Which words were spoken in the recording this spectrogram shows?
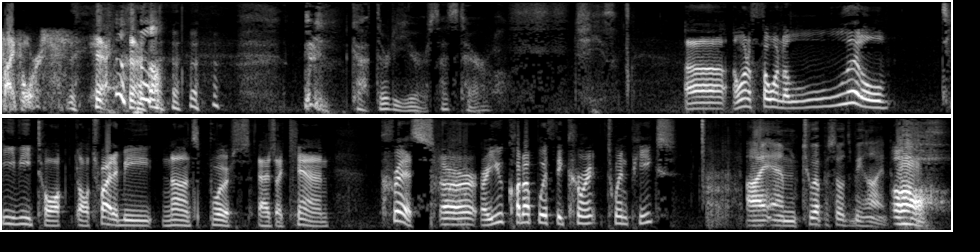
Psi-Force. God, 30 years. That's terrible. Jeez. Uh, I want to throw in a little TV talk. I'll try to be non-spoilers as I can. Chris, are are you caught up with the current Twin Peaks? I am two episodes behind. Oh,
